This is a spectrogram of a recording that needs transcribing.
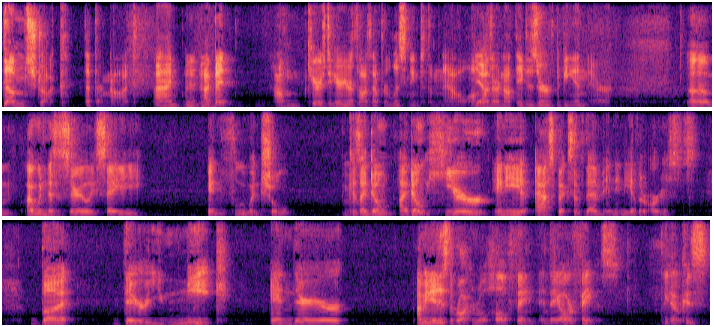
dumbstruck that they're not. I, Mm-hmm. I bet. I'm curious to hear your thoughts after listening to them now on Yeah. whether or not they deserve to be in there. Um, I wouldn't necessarily say influential because I Mm-hmm. don't I don't hear any aspects of them in any other artists, but they're unique and they're I mean it is the Rock and Roll Hall of Fame and they are famous. You know, because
